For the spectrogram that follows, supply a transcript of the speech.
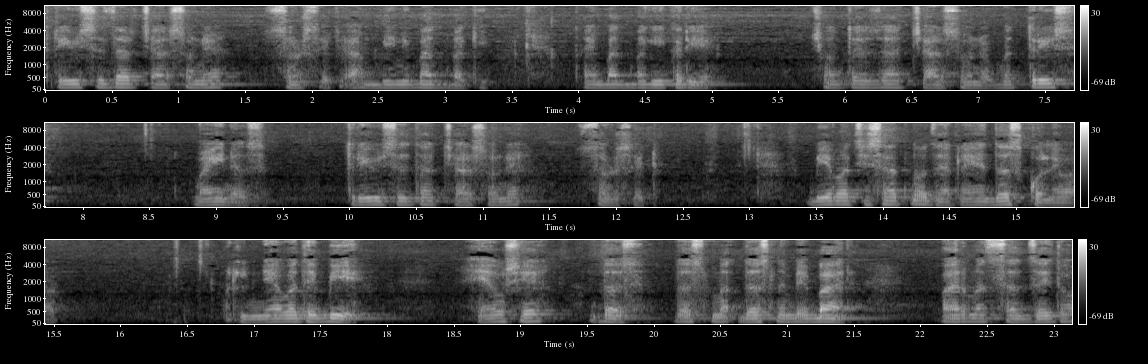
ત્રેવીસ હજાર ચારસો ને સડસઠ. આ બેની બાદ બાકી તો અહીં બાદ બાકી કરીએ. છોતેર હજાર ચારસો ને બત્રીસ માઇનસ ત્રેવીસ હજાર ચારસો ને સડસઠ. બેમાંથી સાત નો થાય એટલે અહીંયા દસ કો લેવા એટલે ત્યાં વધે બે. અહીંયા આવશે દસ. દસમાં દસ ને બે બાર. બારમાં સાત જાય તો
